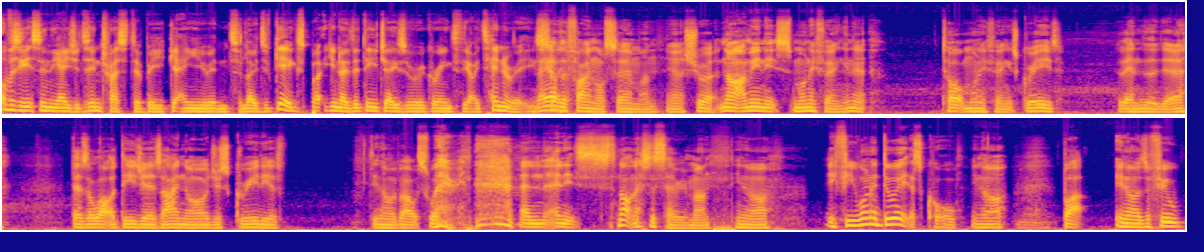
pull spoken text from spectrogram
obviously it's in the agent's interest to be getting you into loads of gigs but you know the DJs are agreeing to the itineraries They have the final say, man. Yeah, sure. No, I mean it's money thing, isn't it? Total money thing. It's greed. At the end of the day, there's a lot of DJs I know are just greedy as, you know, without swearing, and and it's not necessary, man. You know, if you want to do it, it's cool. You know, but you know, there's a few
